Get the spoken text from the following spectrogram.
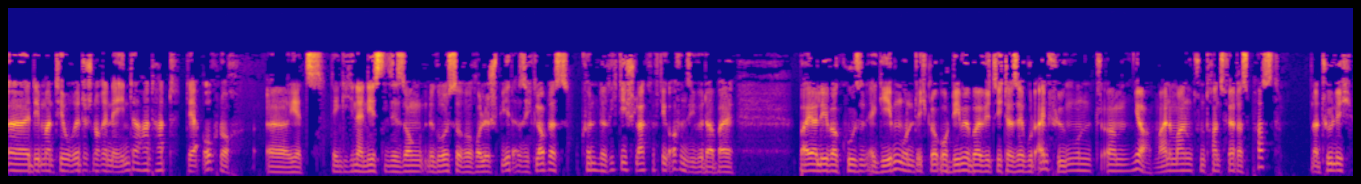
äh, den man theoretisch noch in der Hinterhand hat, der auch noch äh, jetzt, denke ich, in der nächsten Saison eine größere Rolle spielt. Also ich glaube, das könnte eine richtig schlagkräftige Offensive dabei Bayer Leverkusen ergeben und ich glaube auch Demirbay wird sich da sehr gut einfügen und ähm, ja, meine Meinung zum Transfer, das passt. Natürlich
